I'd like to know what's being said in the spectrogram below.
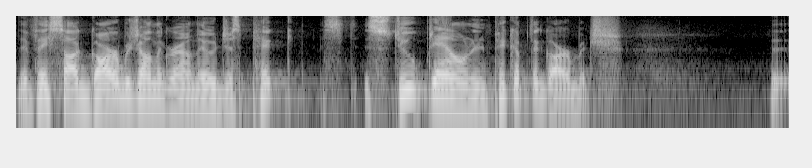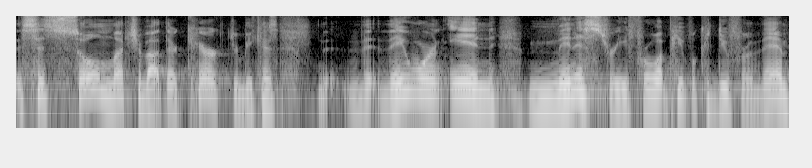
if they saw garbage on the ground, they would just pick, stoop down and pick up the garbage it says so much about their character because they weren't in ministry for what people could do for them.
